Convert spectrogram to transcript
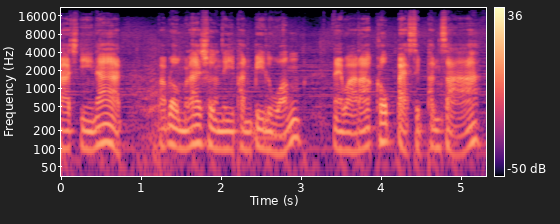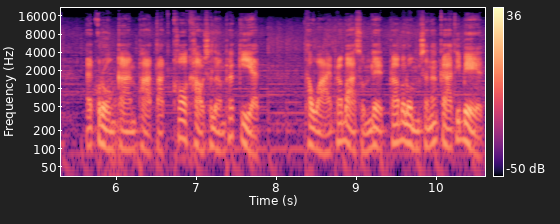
ราชินีนาถพระบรมราชชนนีพันปีหลวง ในวาระครบ 80 พรรษา และโครงการผ่าตัดข้อเข่าเฉลิมพระเกียรติ ถวายพระบาทสมเด็จพระบรมชนากาธิเบศร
